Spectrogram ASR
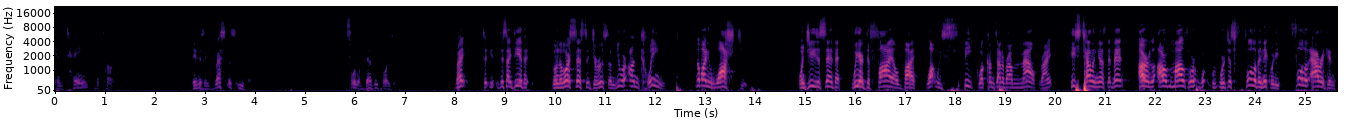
can tame the tongue. It is a restless evil full of deadly poison. Right? So this idea that when the Lord says to Jerusalem, You are unclean, nobody washed you. When Jesus said that we are defiled by what we speak, what comes out of our mouth, right? He's telling us that, man, our, our mouths were, were, just full of iniquity, full of arrogance,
